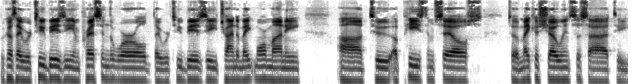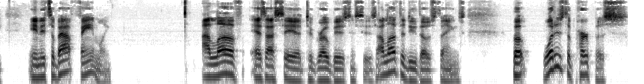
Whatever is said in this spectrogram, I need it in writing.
because they were too busy impressing the world. They were too busy trying to make more money, uh, to appease themselves, to make a show in society. And it's about family. I love, as I said, to grow businesses. I love to do those things. But what is the purpose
